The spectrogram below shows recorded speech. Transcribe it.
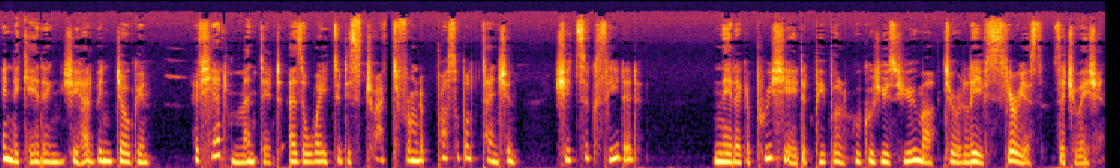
indicating she had been joking. If she had meant it as a way to distract from the possible tension, she'd succeeded. Nedek appreciated people who could use humor to relieve serious situations.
